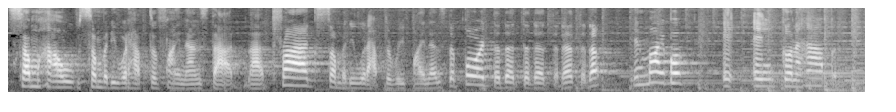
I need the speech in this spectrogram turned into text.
somehow somebody would have to finance that, that track, somebody would have to refinance the port, da, da, da, da, da, da, da. In my book, it ain't gonna happen.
